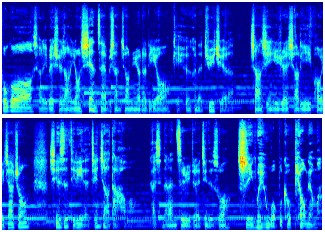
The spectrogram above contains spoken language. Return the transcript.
不过小丽被学长用现在不想交女友的理由给狠狠的拒绝了。伤心欲绝的小丽跑回家中，歇斯底里的尖叫大吼，开始喃喃自语，对着镜子说：“是因为我不够漂亮吗？”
